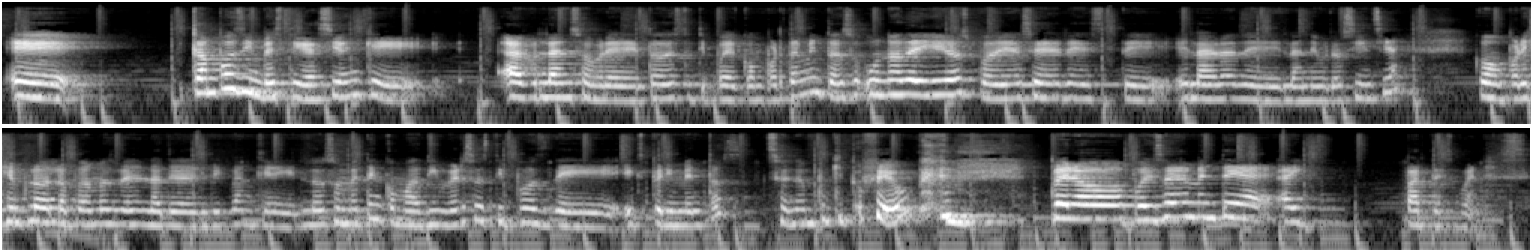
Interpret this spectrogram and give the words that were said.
eh, campos de investigación que hablan sobre todo este tipo de comportamientos. Uno de ellos podría ser este, el área de la neurociencia, como por ejemplo lo podemos ver en la teoría del Big Bang, que lo someten como a diversos tipos de experimentos. Suena un poquito feo, pero pues obviamente hay partes buenas.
